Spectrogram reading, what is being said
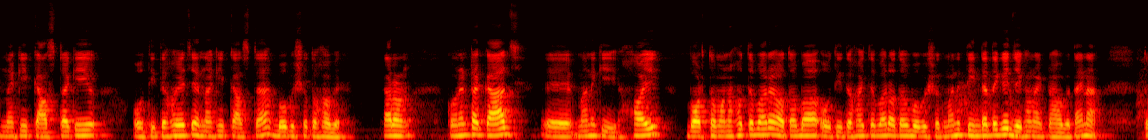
নাকি কাজটা কি অতীতে হয়েছে নাকি কাজটা ভবিষ্যতে হবে। কারণ কোন একটা কাজ মানে কি, হয় বর্তমানে হতে পারে অথবা অতীতে হতে পারে অথবা ভবিষ্যৎ। মানে তিনটা থেকে যে কোনো একটা হবে, তাই না? তো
